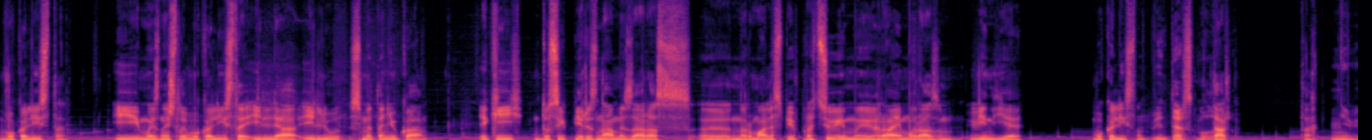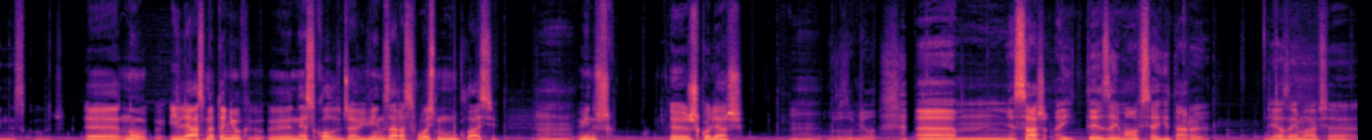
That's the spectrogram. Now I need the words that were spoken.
вокаліста. І ми знайшли вокаліста Ілля Іллю Сметанюка, який до сих пір з нами зараз е, нормально співпрацює. Ми граємо разом. Він є вокалістом. Він теж з коледжу. Так. Ні, він не з коледжу. Е, ну, Ілля Сметанюк е, не з коледжа. Він зараз в восьмому класі. Угу. Він ш, е, школяр. Угу. Зрозуміло. Ем, Саш, а й ти займався гітарою? Я займався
